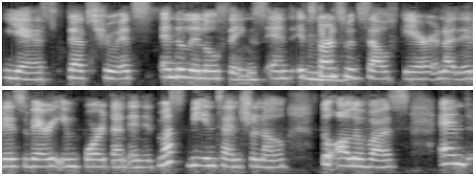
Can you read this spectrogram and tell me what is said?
Yes, that's true. It's in the little things, and it mm. starts with self care, and it is very important, and it must be intentional to all of us. And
